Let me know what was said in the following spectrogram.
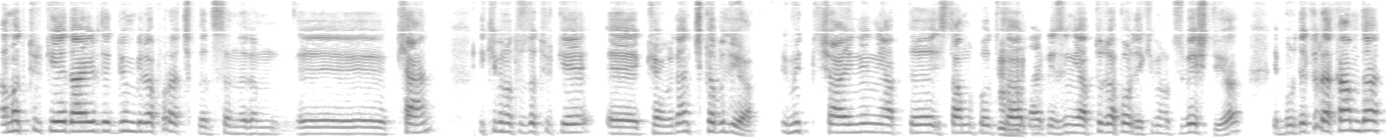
ama Türkiye'ye dair de dün bir rapor açıkladı sanırım e, Ken. 2030'da Türkiye e, kömürden çıkabiliyor. Ümit Şahin'in yaptığı İstanbul Politikalar Merkezi'nin yaptığı raporda 2035 diyor. E, buradaki rakam da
